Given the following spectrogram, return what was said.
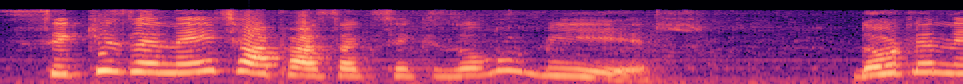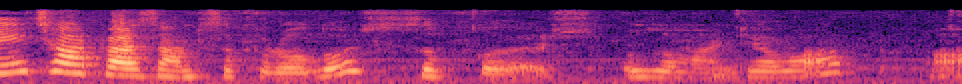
8 ile neyi çarparsak 8 olur? 1. 4 ile neyi çarparsam 0 olur? 0. O zaman cevap A.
